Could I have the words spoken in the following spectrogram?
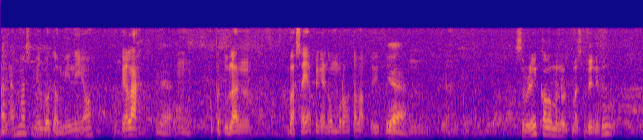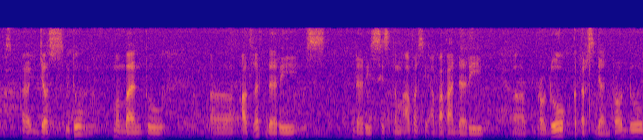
kan mas mail program ini oh oke lah Iya. Wong kebetulan mbak saya pengen umroh tuh waktu itu Iya. Hmm, lah. Sebenarnya kalau menurut Mas Ben itu eh, Jos itu membantu eh, outlet dari dari sistem apa sih? Apakah dari eh, produk, ketersediaan produk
